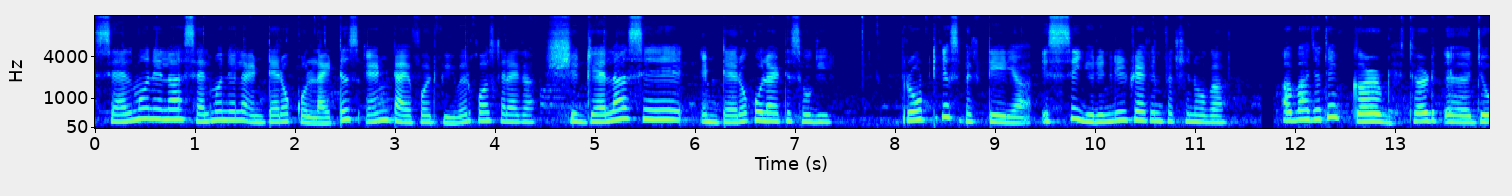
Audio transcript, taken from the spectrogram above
salmonella salmonella enterocolitis and typhoid fever cause कराएगा। शिगेला से इंटेरोकोलाइटिस होगी। प्रोटियस बैक्टीरिया इससे यूरिनरी ट्रैक इन्फेक्शन होगा। अब आ जाते हैं कर्व्ड थर्ड जो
